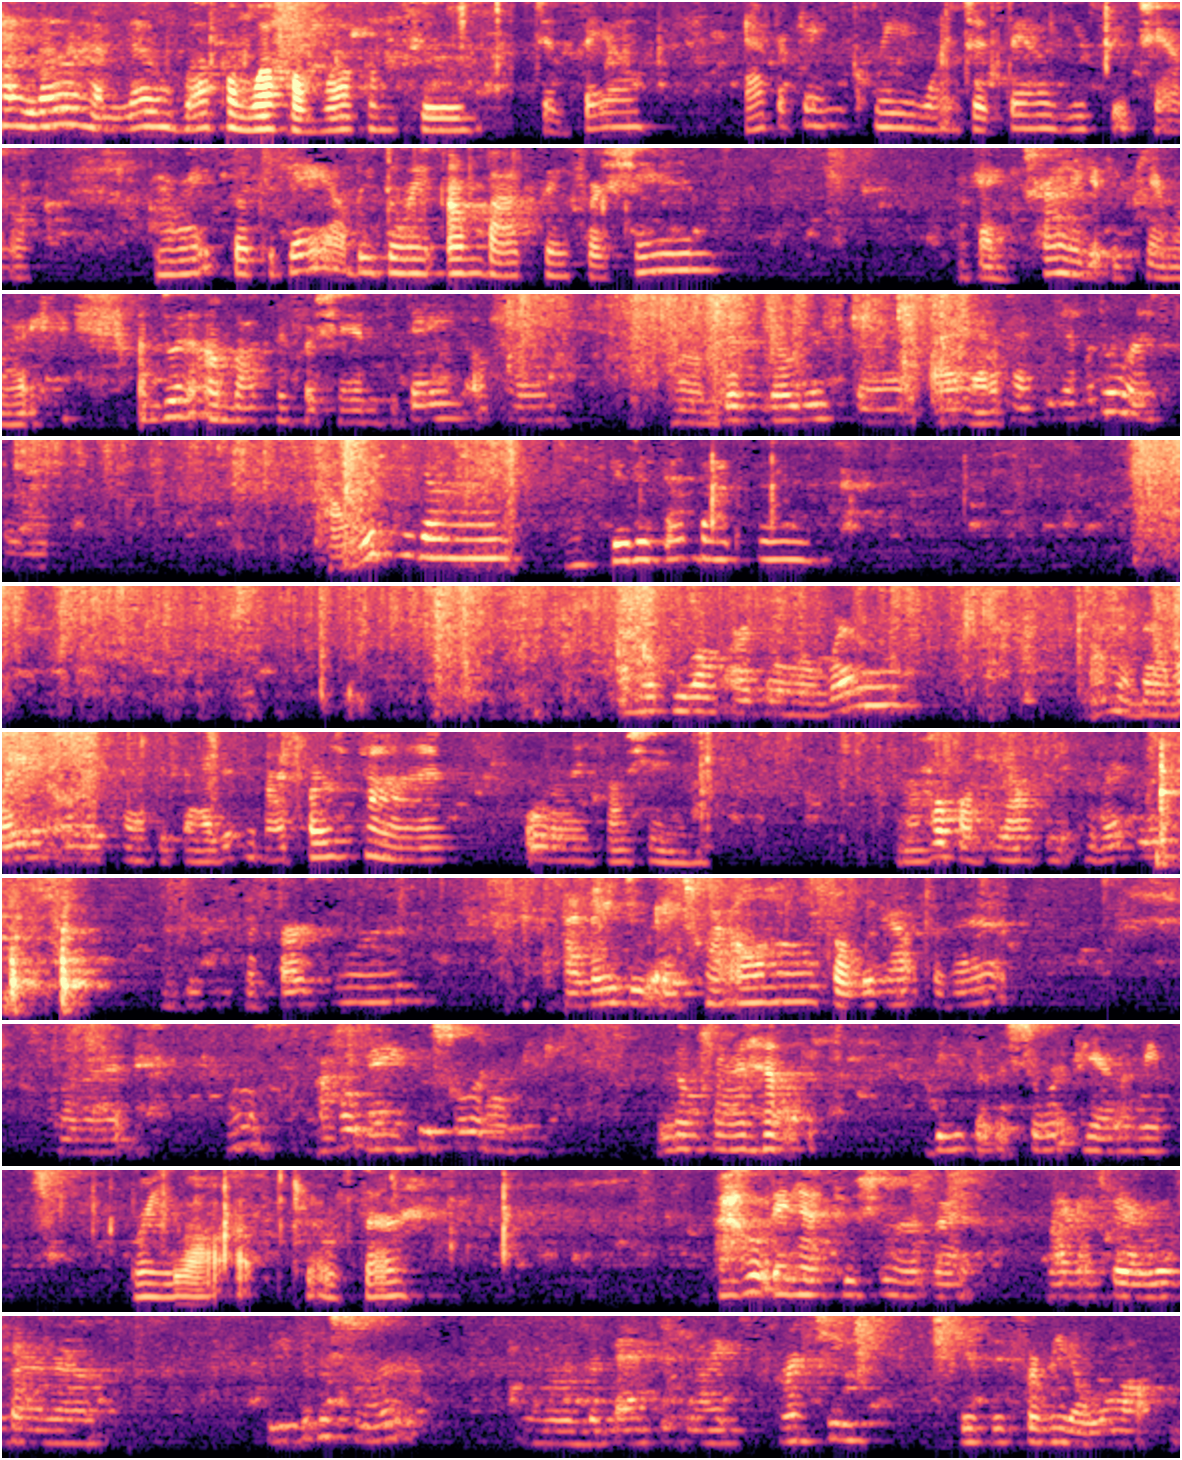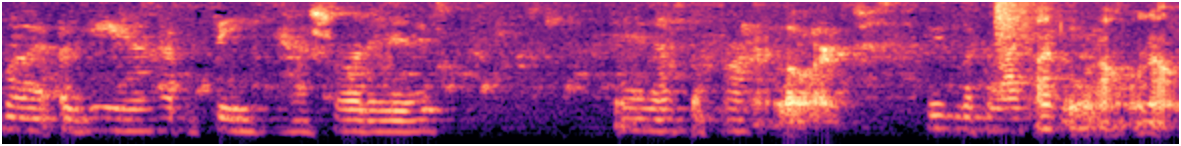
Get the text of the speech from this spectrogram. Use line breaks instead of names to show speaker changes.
Hello, hello, welcome, welcome, welcome to Giselle African Queen One Giselle YouTube channel. All right, so today I'll be doing unboxing for Shein. Okay, trying to get this camera right. I'm doing an unboxing for Shein today. Okay, um, just noticed that I had a package at my door, so come with me, guys. Let's do this unboxing. You all are doing well. I have been waiting on this package, guys. This is my first time ordering from Shein. And I hope I'm pronouncing it correctly. This is the first one. I may do a try-on haul, so look out for that. But, oh, I hope they ain't too short on me. We're going to find out. These are the shorts here. Let me bring you all up closer. I hope they're not too short, but like I said, we'll find out. These are the shorts. Um, the back is like scrunchy. This is for me to walk, but again, I have to see how short it is. And that's the front, Lord. These looking like underwear, I don't know.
